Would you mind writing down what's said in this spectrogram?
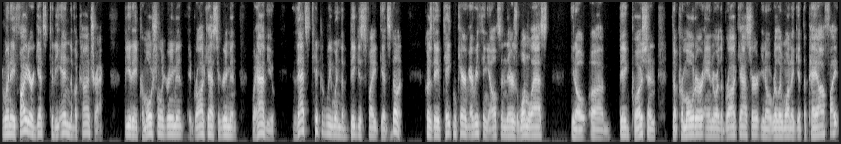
When a fighter gets to the end of a contract, be it a promotional agreement, a broadcast agreement, what have you, that's typically when the biggest fight gets done because they've taken care of everything else, and there's one last, you know, uh, big push and the promoter and or the broadcaster you know really want to get the payoff fight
